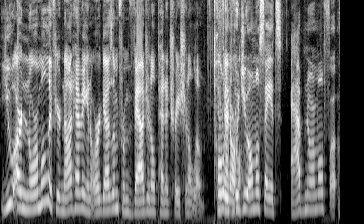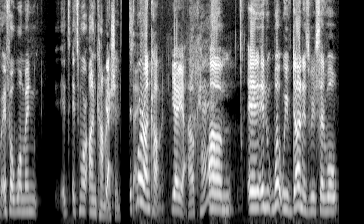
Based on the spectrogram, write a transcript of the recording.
You are normal if you're not having an orgasm from vaginal penetration alone. Totally fact, normal. Would you almost say it's abnormal for, if a woman it's it's more uncommon, yeah, I should say. It's more uncommon. Yeah, yeah. Okay. Um and, and, what we've done is we've said, well,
